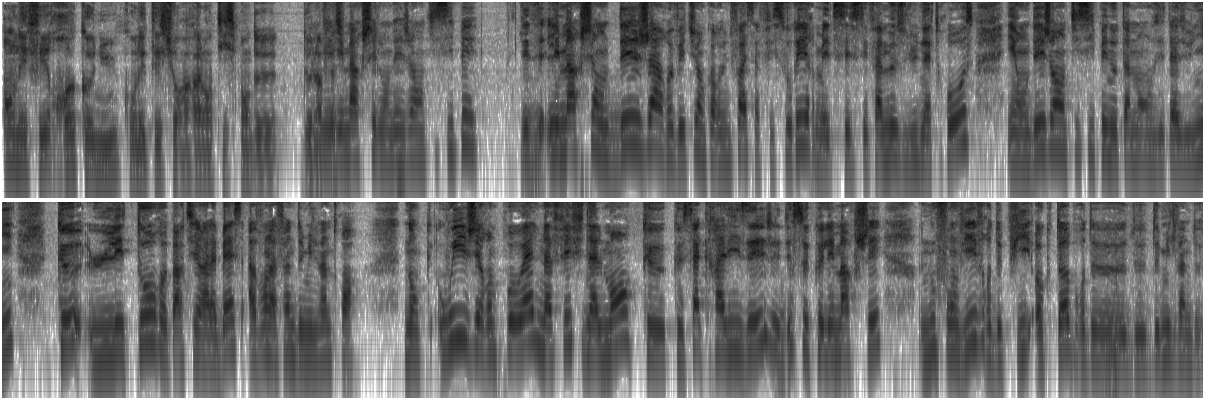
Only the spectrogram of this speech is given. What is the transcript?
en effet reconnu qu'on était sur un ralentissement de, de l'inflation. Mais les marchés l'ont déjà anticipé les, marchés ont déjà revêtu, encore une fois, ça fait sourire, mais c'est ces fameuses lunettes roses, et ont déjà anticipé, notamment aux États-Unis, que les taux repartiront à la baisse avant la fin de 2023. Donc oui, Jérôme Powell n'a fait finalement que, que sacraliser, je vais dire, ce que les marchés nous font vivre depuis octobre de, mmh. de 2022.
